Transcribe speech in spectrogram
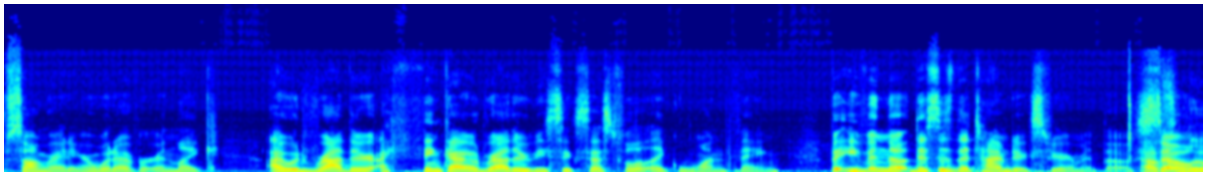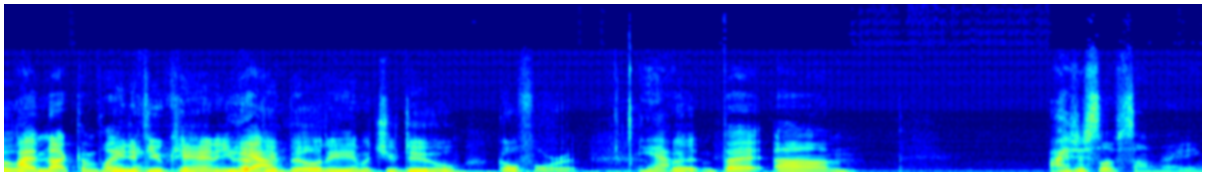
songwriting or whatever. And like, I would rather, I think I would rather be successful at like one thing. But even though this is the time to experiment, though, Absolutely. so I'm not complaining. I mean, if you can and you have Yeah. the ability, which you do, go for it. Yeah, but- but, um, I just love songwriting.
